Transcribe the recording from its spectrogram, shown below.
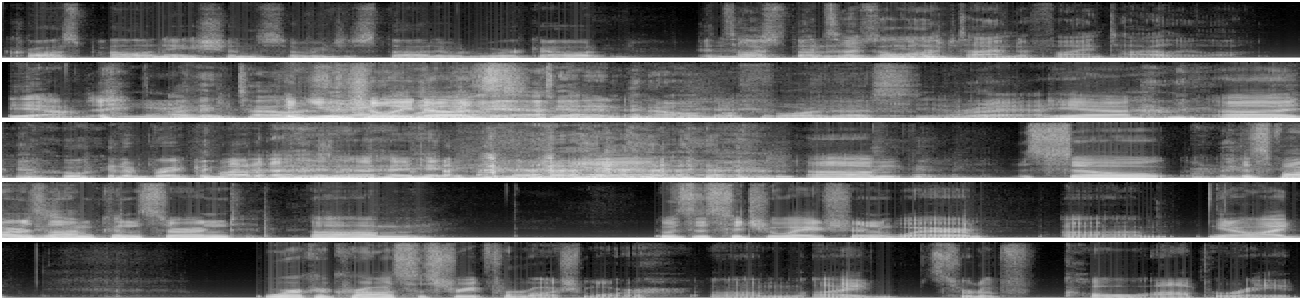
cross pollination. So we just thought it would work out. It and took, just thought it took was a long needed. time to find Tyler, though. Yeah. I think Tyler It usually does. didn't know before this. Right. Yeah. Uh, Way to break him out of prison. yeah. Um, so, as far as I'm concerned, um, it was a situation where, um, you know, I work across the street from Rushmore. Um, I sort of co-operate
